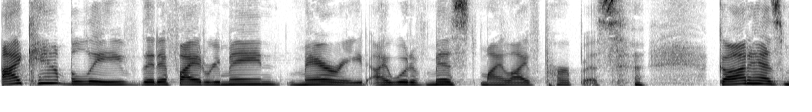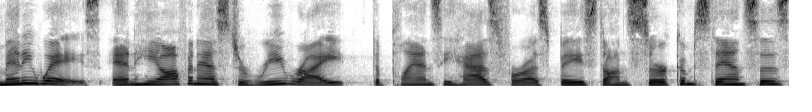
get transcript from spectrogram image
I can't believe that if I had remained married, I would have missed my life purpose. God has many ways, and He often has to rewrite the plans He has for us based on circumstances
